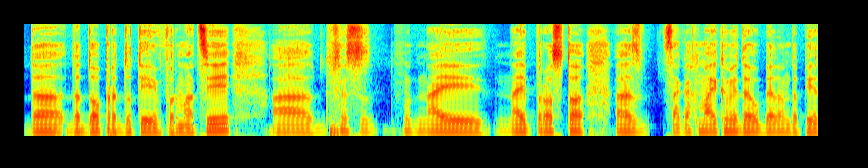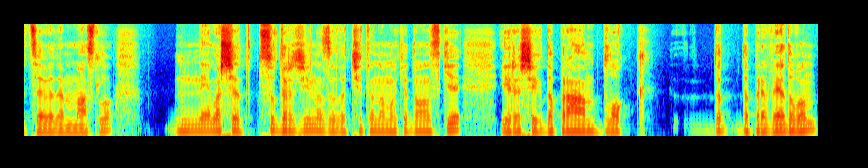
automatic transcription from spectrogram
да да допрат до тие информации. А нај најпросто а, саках мајка ми да ја убедам да пие цеведен масло немаше содржина за да чита на македонски и реших да правам блог да, да преведувам,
